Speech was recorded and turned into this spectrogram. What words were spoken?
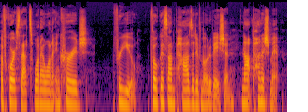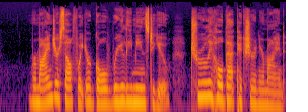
Of course, that's what I want to encourage for you. Focus on positive motivation, not punishment. Remind yourself what your goal really means to you. Truly hold that picture in your mind.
